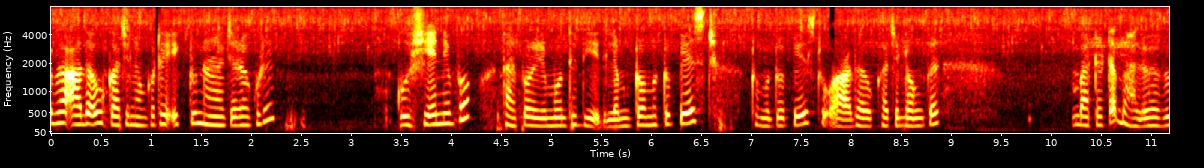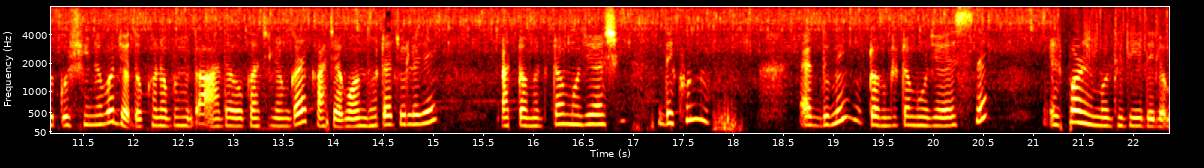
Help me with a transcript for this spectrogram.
এবার আদা ও কাঁচা লঙ্কাটা একটু নাড়াচাড়া করে কষিয়ে নেব। তারপর এর মধ্যে দিয়ে দিলাম টমেটো পেস্ট। টমেটো পেস্ট ও আদা ও কাঁচা লঙ্কার বাটাটা ভালোভাবে কষিয়ে নেব। যতক্ষণ পর্যন্ত আদা ও কাঁচা লঙ্কার কাঁচা গন্ধটা চলে যায় আর টমেটোটা মজে আসে। দেখুন, একদমই টমেটোটা মজে আসছে। এরপর এর মধ্যে দিয়ে দিলাম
